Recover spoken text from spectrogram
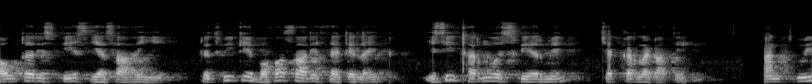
आउटर स्पेस जैसा है ये। पृथ्वी के बहुत सारे सैटेलाइट इसी थर्मोस्फीयर में चक्कर लगाते हैं। अंत में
